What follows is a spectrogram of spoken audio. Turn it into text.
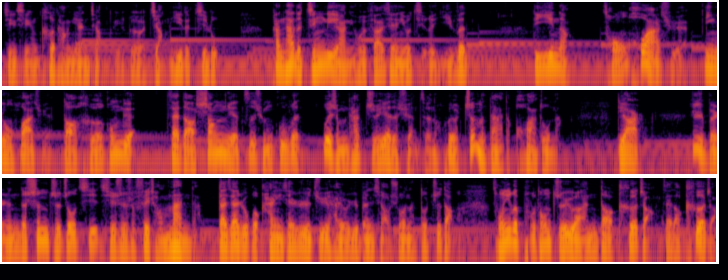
进行课堂演讲的一个讲义的记录，看他的经历啊，你会发现有几个疑问。第一呢，从化学应用化学到核工业，再到商业咨询顾问，为什么他职业的选择呢会有这么大的跨度呢？第二，日本人的升职周期其实是非常慢的。大家如果看一些日剧，还有日本小说呢，都知道，从一个普通职员到科长，再到科长，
